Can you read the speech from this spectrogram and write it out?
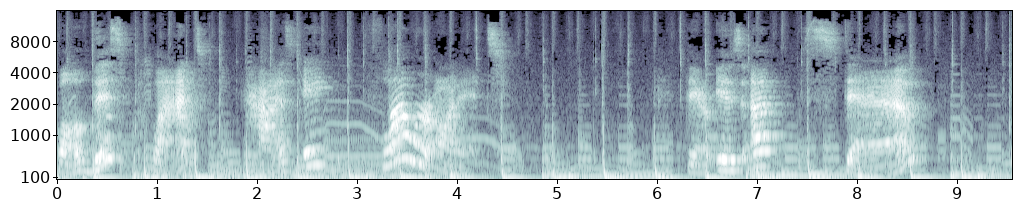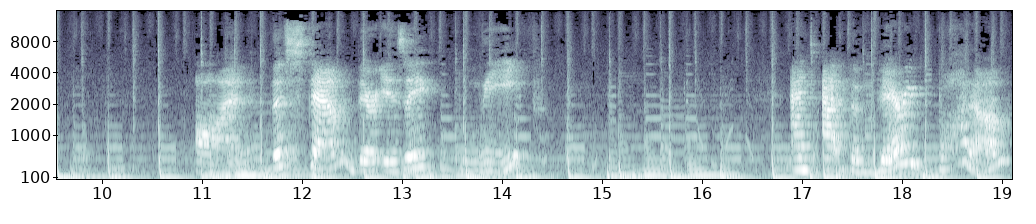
Well, this plant has a flower on it. There is a stem. On the stem, there is a leaf. And at the very bottom,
